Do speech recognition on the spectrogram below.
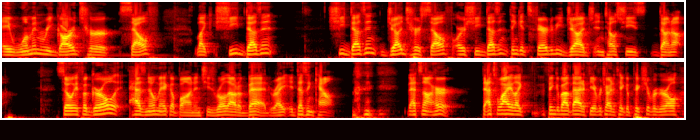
a woman regards herself like she doesn't she doesn't judge herself or she doesn't think it's fair to be judged until she's done up. So if a girl has no makeup on and she's rolled out of bed, right, it doesn't count. That's not her. That's why, like, think about that. If you ever try to take a picture of a girl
